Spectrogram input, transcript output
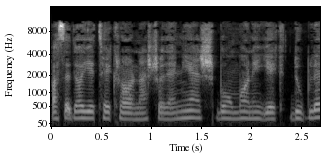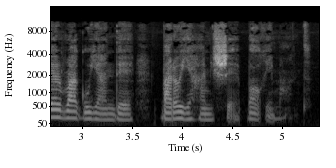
و صدای تکرار نشدنیش به عنوان یک دوبلر و گوینده برای همیشه باقی ماند.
